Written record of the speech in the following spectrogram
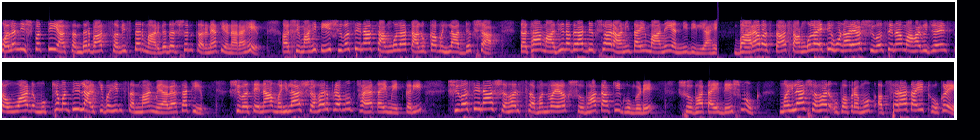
फलनिष्पत्ती या संदर्भात सविस्तर मार्गदर्शन करण्यात येणार आहे. अशी माहिती शिवसेना सांगोला तालुका महिला अध्यक्षा तथा माजी नगराध्यक्षा राणीताई माने यांनी दिली आहे. बारा वाजता सांगोला येथे होणाऱ्या शिवसेना महाविजय संवाद मुख्यमंत्री लाडकी बहीण सन्मान मिळाव्यासाठी शिवसेना महिला शहर प्रमुख छायाताई मेटकरी शिवसेना शहर समन्वयक शोभाकाकी घोंगडे शोभाताई देशमुख महिला शहर उपप्रमुख अप्सराताई ठोकळे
